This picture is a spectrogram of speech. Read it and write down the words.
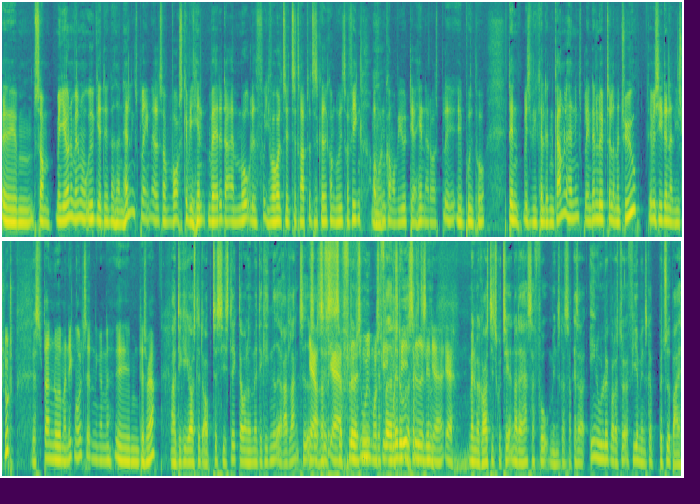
øh, som med jævne mellemrum udgiver det, der hedder en handlingsplan, altså hvor skal vi hen, hvad er det, der er målet for, i forhold til, til dræbte til skadekommende ud i trafikken, og mm. hvordan kommer vi ud derhen, er der også blevet bud på. Den, hvis vi kalder det den gamle handlingsplan, den løb til med 20, det vil sige, at den er lige slut. Yes. Der nåede man ikke målsætningerne, øh, desværre. Og det gik også lidt op til sidst, ikke? Der var noget med, at det gik ned i ret lang tid. Ja, og så, så, ja, så fladet ud måske. Det lidt ud, og så gik det sådan, lidt, ja, ja. Men man kan også diskutere, når der er så få mennesker. Så, altså en ulykke, hvor der dør fire mennesker, betyder bare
